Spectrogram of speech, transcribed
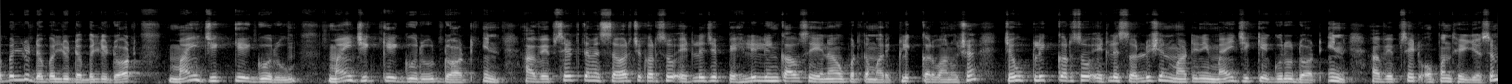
www.mygkguru mygkguru.in આ વેબસાઈટ તમે સર્ચ કરશો એટલે જે પહેલી લિંક આવશે તેના ઉપર તમારે ક્લિક કરવાનું છે જેઉ ક્લિક કરશો એટલે સોલ્યુશન માટેની mygkguru.in આ વેબસાઈટ ઓપન થઈ જશે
